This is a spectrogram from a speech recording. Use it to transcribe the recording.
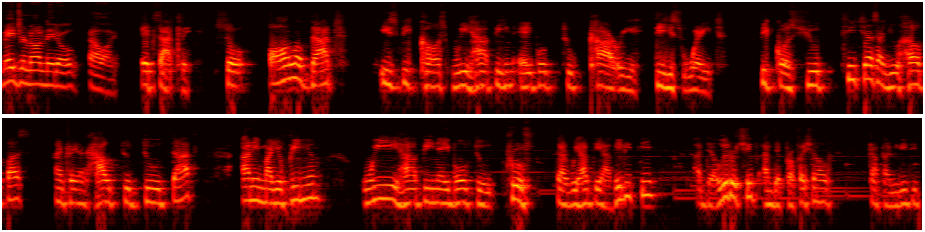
Major non-NATO ally. Exactly. So all of that is because we have been able to carry this weight because you teach us and you help us and train us how to do that. And in my opinion, we have been able to prove that we have the ability, uh, the leadership, and the professional capability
